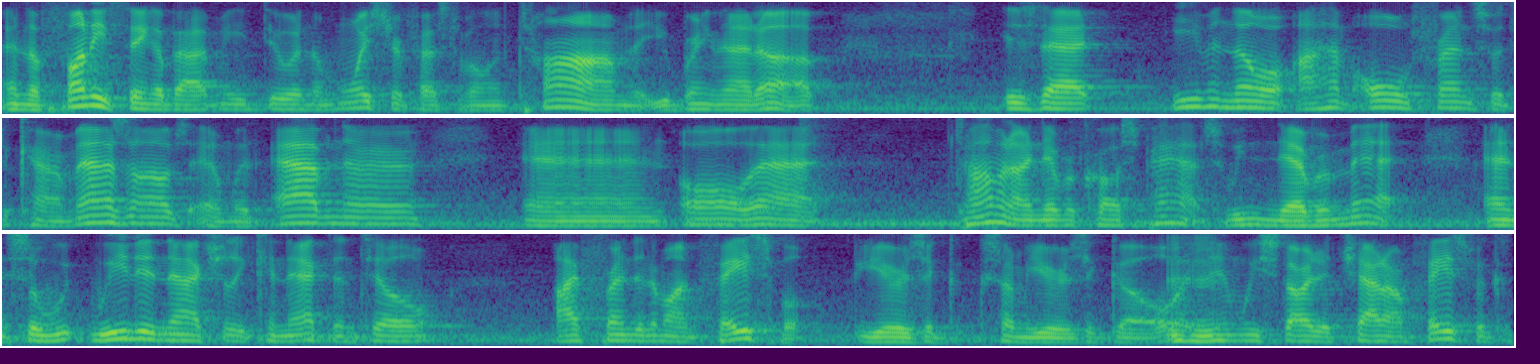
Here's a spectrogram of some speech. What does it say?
And the funny thing about me doing the Moisture Festival and Tom, that you bring that up, is that even though I'm old friends with the Karamazovs and with Abner and all that, Tom and I never crossed paths. We never met. And so we, we didn't actually connect until I friended him on Facebook years ago, some years ago. And mm-hmm. then we started chatting on Facebook,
